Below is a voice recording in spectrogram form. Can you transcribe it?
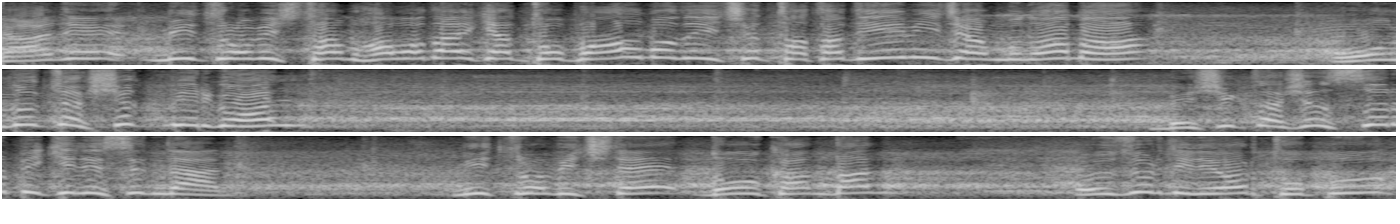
Yani Mitrovic tam havadayken topu almadığı için tata diyemeyeceğim bunu ama oldukça şık bir gol. Beşiktaş'ın Sırp ikilisinden Mitrovic de Doğukan'dan özür diliyor. Topu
